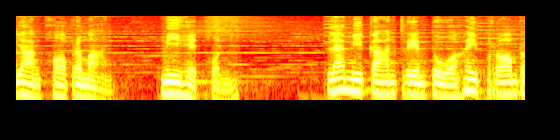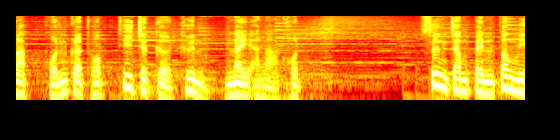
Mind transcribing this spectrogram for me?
อย่างพอประมาณ มีเหตุผล และมีการเตรียมตัวให้พร้อมรับผลกระทบที่จะเกิดขึ้นในอนาคต ซึ่งจำเป็นต้องมี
